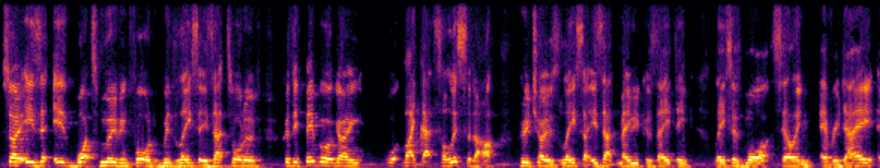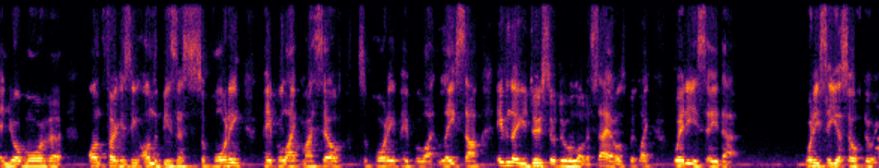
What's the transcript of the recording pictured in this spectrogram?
So is it what's moving forward with Lisa? Is that sort of because if people are going like that solicitor who chose Lisa, is that maybe because they think Lisa's more selling every day and you're more of a on focusing on the business, supporting people like myself, supporting people like Lisa, even though you do still do a lot of sales, but like where do you see that? What do you see yourself doing?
